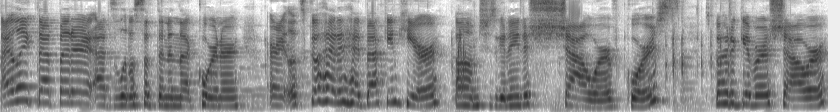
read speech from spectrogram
I like that better. It adds a little something in that corner. All right, let's go ahead and head back in here. Um, she's gonna need a shower, of course. Let's go ahead and give her a shower.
